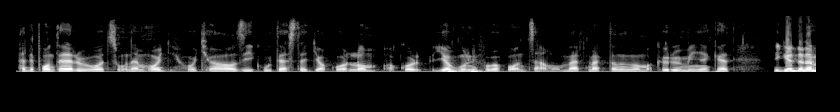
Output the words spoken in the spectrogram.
Hát de pont erről volt szó, nem? Hogy, hogyha az IQ tesztet gyakorlom, akkor javulni fog a pontszámom, mert megtanulom a körülményeket. Igen, de nem,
